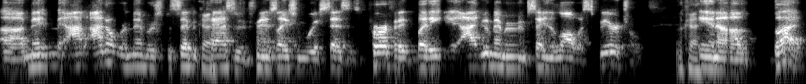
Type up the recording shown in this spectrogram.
Uh, I, I, don't remember a specific okay. passage of translation where he says it's perfect, but he, I do remember him saying the law was spiritual. Okay. And uh, but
